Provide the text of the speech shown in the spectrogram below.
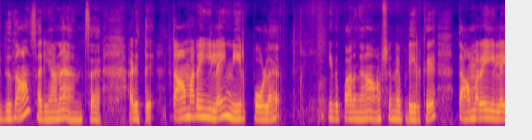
இதுதான் சரியான ஆன்சர் அடுத்து தாமரை இலை நீர் போல. இது பாருங்க ஆப்ஷன் எப்படி இருக்குது தாமரை இலை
